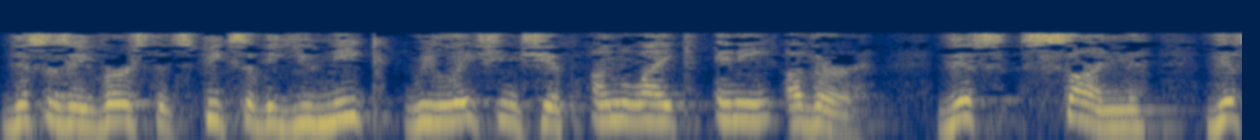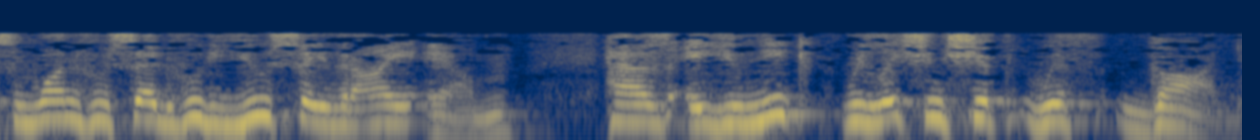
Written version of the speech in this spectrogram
This is a verse that speaks of a unique relationship unlike any other. This son, this one who said, Who do you say that I am? Has a unique relationship with God.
